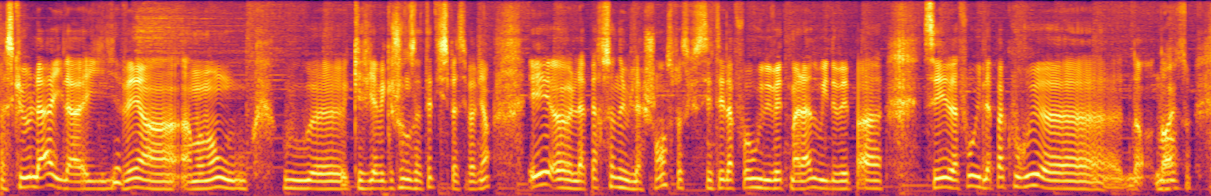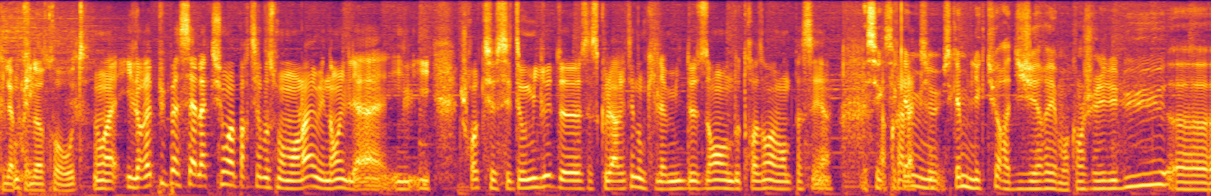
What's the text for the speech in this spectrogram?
parce que là, il, a, il y avait un, un moment où, où euh, qu'il y avait quelque chose dans sa tête qui se passait pas bien, et euh, la personne a eu la chance parce que c'était la fois où il devait être malade, où il devait pas, c'est la fois où il n'a pas couru euh, dans, dans Ouais. Il a Donc, pris il- notre route. Ouais, il aurait pu passer à l'action à partir de ce moment-là, mais non, il a, il, il- je crois que c'était au milieu de sa scolarité, donc il a mis deux ans, deux trois ans avant de passer. C'est quand, même une- c'est quand même une lecture à digérer. Moi, quand je l'ai lu, euh,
